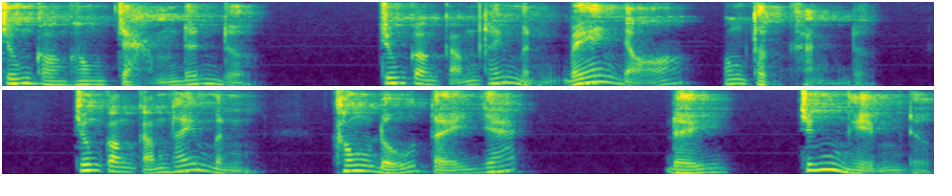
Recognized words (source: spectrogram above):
chúng con không chạm đến được. Chúng con cảm thấy mình bé nhỏ, không thực hành được. Chúng con cảm thấy mình không đủ tệ giác để chứng nghiệm được.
